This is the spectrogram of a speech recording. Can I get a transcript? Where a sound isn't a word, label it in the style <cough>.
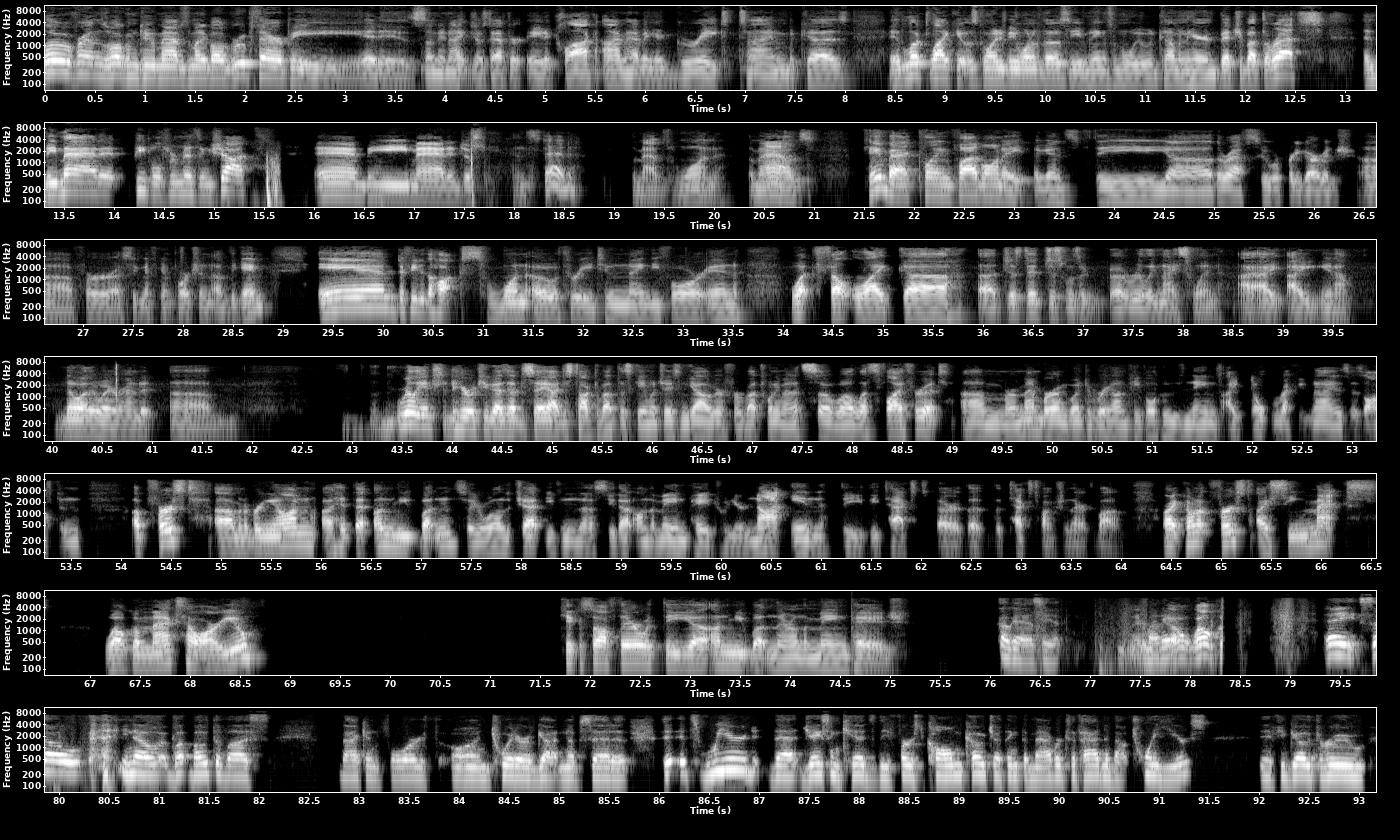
Hello, friends. Welcome to Mavs Moneyball Group Therapy. It is Sunday night, just after 8 o'clock. I'm having a great time because it looked like it was going to be one of those evenings when we would come in here and bitch about the refs and be mad at people for missing shots and be mad and just instead, the Mavs won. The Mavs came back playing five on eight against the uh, the refs who were pretty garbage uh, for a significant portion of the game and defeated the Hawks 103 to 94 in what felt like uh, uh, just it just was a, a really nice win. I, I, I, you know no other way around it. Um, really interested to hear what you guys have to say. I just talked about this game with Jason Gallagher for about 20 minutes, so well, let's fly through it. Um, remember, I'm going to bring on people whose names I don't recognize as often up first, uh, I'm going to bring you on. Uh, hit that unmute button so you're willing to chat. You can uh, see that on the main page when you're not in the the text or the the text function there at the bottom. All right, coming up first, I see Max. Welcome, Max. How are you? Kick us off there with the uh, unmute button there on the main page. Okay, I see it. There we go. Welcome. Hey, so <laughs> you know, but both of us back and forth on Twitter have gotten upset. It, it's weird that Jason Kidd's the first calm coach I think the Mavericks have had in about 20 years. If you go through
